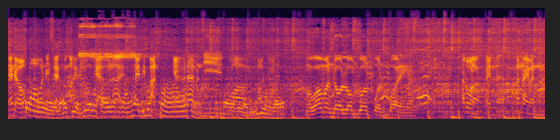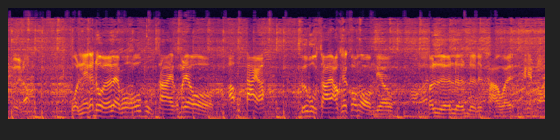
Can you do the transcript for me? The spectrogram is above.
เออเนี่ยเดี๋ยวพโอ้อวันนี้เสร็จแล้วให้เปลี่ยนพี่เรื่องแกะไปได้ทำงานให้ให้พี่ลูปั่กนฟาวแกะได้มันดีใช่ตัวเลยเรื่องแล้วเหมือนว่ามันโดนลมโดนฝนบ่อยไงถ้าโดนเป็นเลยข้างในมันเปิดแล้วฝนไงก็โดนแล้วแหละเพราะเขาผูกตายเขาไม่ได้เอาออกเอาพวกใต้เหรอคือผูกตายเอาแค่กล้องออกเดียวก็เหลือเหลือเหลือในขาวไว้ไม่เรียบร้อย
